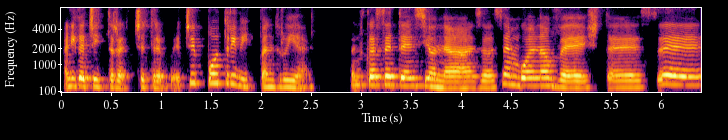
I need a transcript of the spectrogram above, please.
Adică ce, tre- ce trebuie, ce potrivit pentru el. Pentru că se tensionează, se îmbolnăvește, se...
